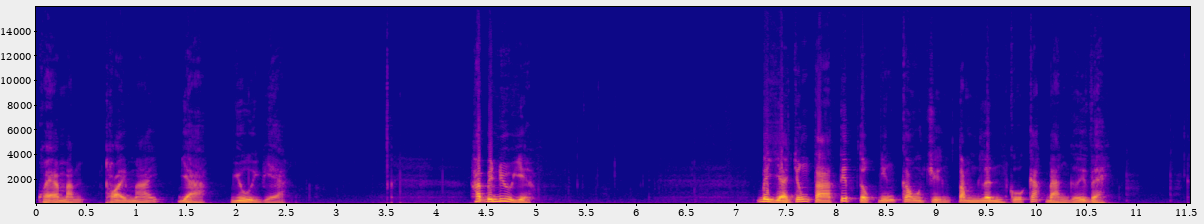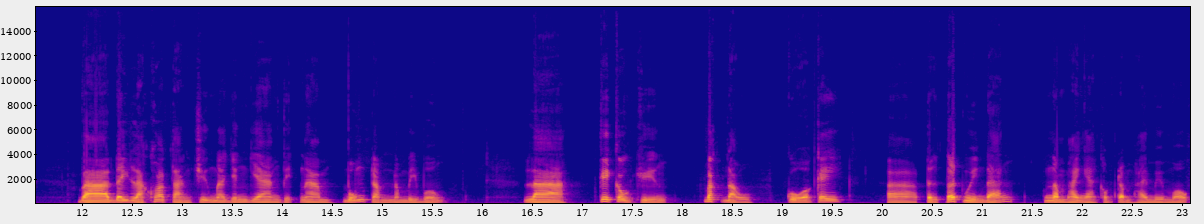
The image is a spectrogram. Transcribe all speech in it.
khỏe mạnh, thoải mái và vui vẻ. Happy New Year! Bây giờ chúng ta tiếp tục những câu chuyện tâm linh của các bạn gửi về. Và đây là kho tàng truyện ma dân gian Việt Nam 454. Là cái câu chuyện bắt đầu của cái à, từ Tết Nguyên Đán năm 2021.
